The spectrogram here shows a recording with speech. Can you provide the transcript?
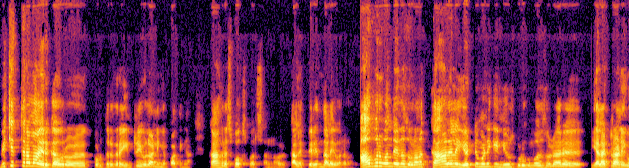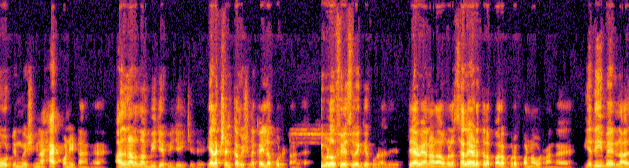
விசித்திரமா இருக்கு அவர் கொடுத்திருக்கிற இன்டர்வியூலாம் நீங்க பாத்தீங்கன்னா. காங்கிரஸ் ஸ்போக்ஸ் பர்சன் அவர் தலை பெருந்தலைவர் அவர். அவர் வந்து என்ன சொல்றாருன்னா காலையில எட்டு மணிக்கு நியூஸ் கொடுக்கும்போது சொல்றாரு எலக்ட்ரானிக் ஓட்டிங் மிஷினை ஹேக் பண்ணிட்டாங்க. அதனாலதான் பிஜேபி ஜெயிச்சது. எலெக்ஷன் கமிஷனை கையில போட்டுட்டாங்க. இவ்வளவு ஃபேஸ் வைக்க கூடாது தேவையான அளவு அவங்கள சில இடத்துல பரப்புரை பண்ண விடுறாங்க. எதையுமே ந-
